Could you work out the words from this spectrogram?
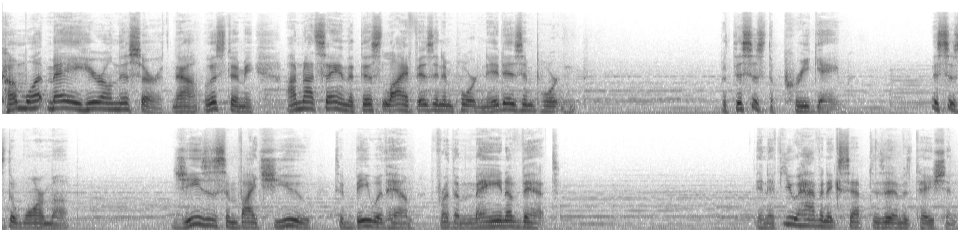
Come what may here on this earth. Now, listen to me. I'm not saying that this life isn't important, it is important. But this is the pregame, this is the warm up. Jesus invites you to be with him for the main event. And if you haven't accepted his invitation,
